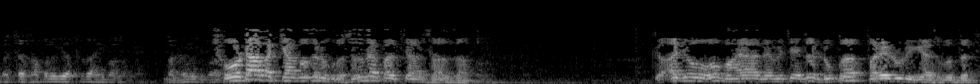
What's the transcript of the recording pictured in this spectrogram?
ਬੱਚਾ ਸਭ ਨੂੰ ਵੀ ਹੱਥ ਦਾ ਹੀ ਪਾ ਛੋਟਾ ਬੱਚਾ ਮਗਰ ਹੋ ਸਕਦਾ ਪਰ 4 ਸਾਲ ਦਾ। ਕਿ ਅਜੋ ਉਹ ਮਾਇਆ ਦੇ ਵਿੱਚ ਇਹਦਾ ਡੁੱਬਾ ਪਰੇ ਨੂੰ ਨਹੀਂ ਗਿਆ ਸਮੁੰਦਰ 'ਚ।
